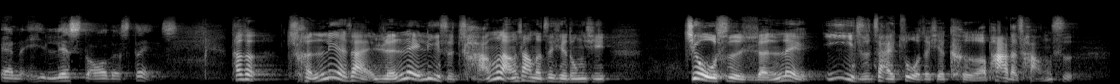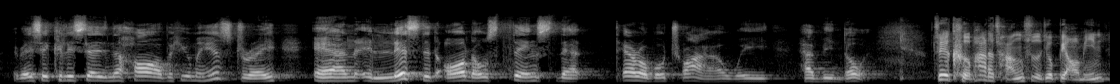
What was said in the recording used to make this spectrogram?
and he lists all those things. 他说，陈列在人类历史长廊上的这些东西，就是人类一直在做这些可怕的尝试。 It basically says in the hall of human history, and it listed all those things that terrible trial we have been doing. 这些可怕的尝试就表明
